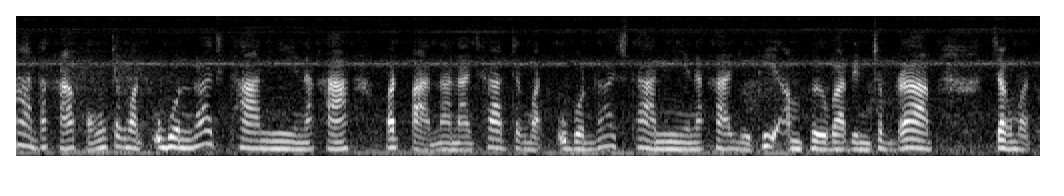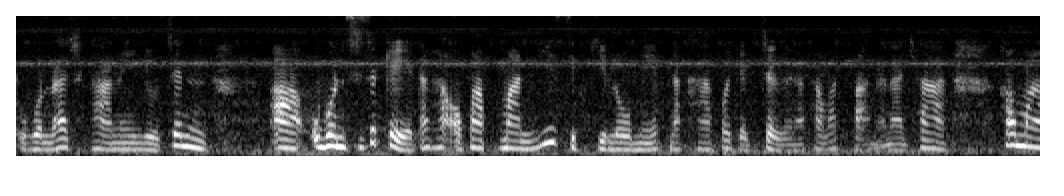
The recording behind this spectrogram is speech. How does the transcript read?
าตินะคะ ของจังหวัดอุบลราชธานีนะคะ วัดป่านานาชาติจังหวัดอุบลราชธานีนะคะ อยู่ที่อำเภอวารินชำราบ จังหวัดอุบลราชธานีอยู่เส้นอุบลศรีสะเกดนะคะ ออกมาประมาณ 20 กิโลเมตรนะคะ ก็จะเจอนะคะ วัดป่านานาชาติ เข้ามา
